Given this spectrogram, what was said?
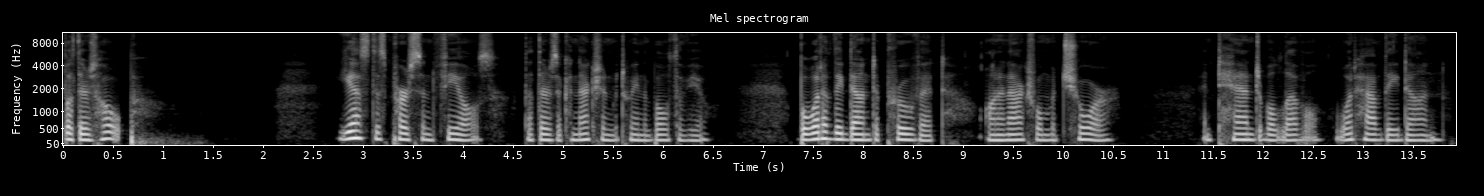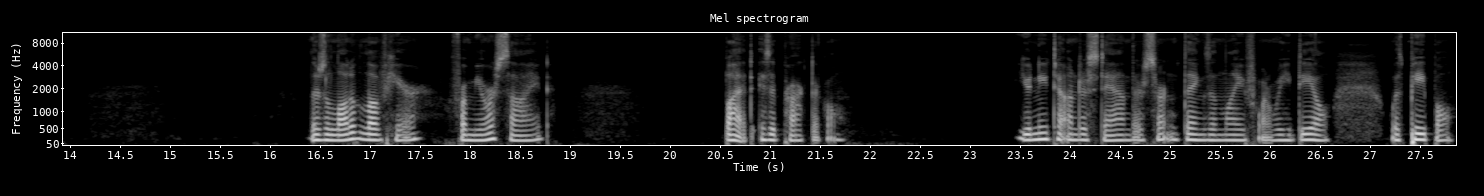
but there's hope. Yes, this person feels that there's a connection between the both of you, but what have they done to prove it on an actual mature and tangible level? What have they done? There's a lot of love here from your side, but is it practical? You need to understand there's certain things in life when we deal with people,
